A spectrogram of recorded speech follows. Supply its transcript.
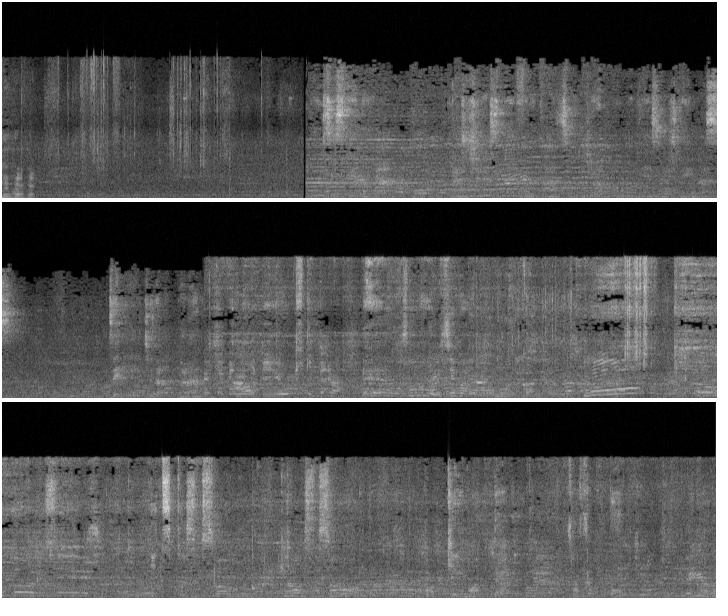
non, j'ai pas dit. の理由を聞きたいえー、そんなの一番に思い浮か？んだよえー、本当嬉しいいつか？誘う今日誘おうオッケー待って誘ってで話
